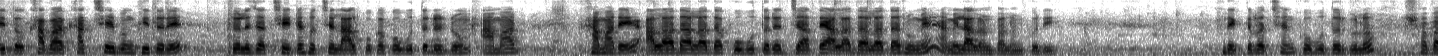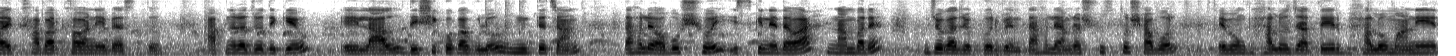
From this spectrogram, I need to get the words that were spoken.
এই তো খাবার খাচ্ছে এবং ভিতরে চলে যাচ্ছে। এটা হচ্ছে লাল কোকা কবুতরের রুম। আমার খামারে আলাদা আলাদা কবুতরের জাতে আলাদা আলাদা রুমে আমি লালন পালন করি। দেখতে পাচ্ছেন কবুতরগুলো সবাই খাবার খাওয়া নিয়ে ব্যস্ত। আপনারা যদি কেউ এই লাল দেশি কোকাগুলো নিতে চান তাহলে অবশ্যই স্ক্রিনে দেওয়া নাম্বারে যোগাযোগ করবেন। তাহলে আমরা সুস্থ, সবল এবং ভালো জাতের, ভালো মানের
